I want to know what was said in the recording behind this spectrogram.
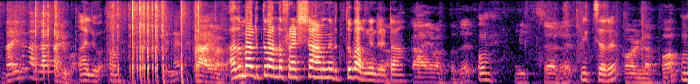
എന്തായാലും നല്ല അലുവ. അലുവ ആ. പിന്നെ കായ വറുത്തത്. അതും എടുത്ത് പറഞ്ഞ ഫ്രഷ് ആണെന്ന് എടുത്ത് പറഞ്ഞിട്ടുണ്ട് കേട്ടാ. കായ വറുത്തത്. മിച്ചർ മിച്ചർ കൊഴലപ്പം.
